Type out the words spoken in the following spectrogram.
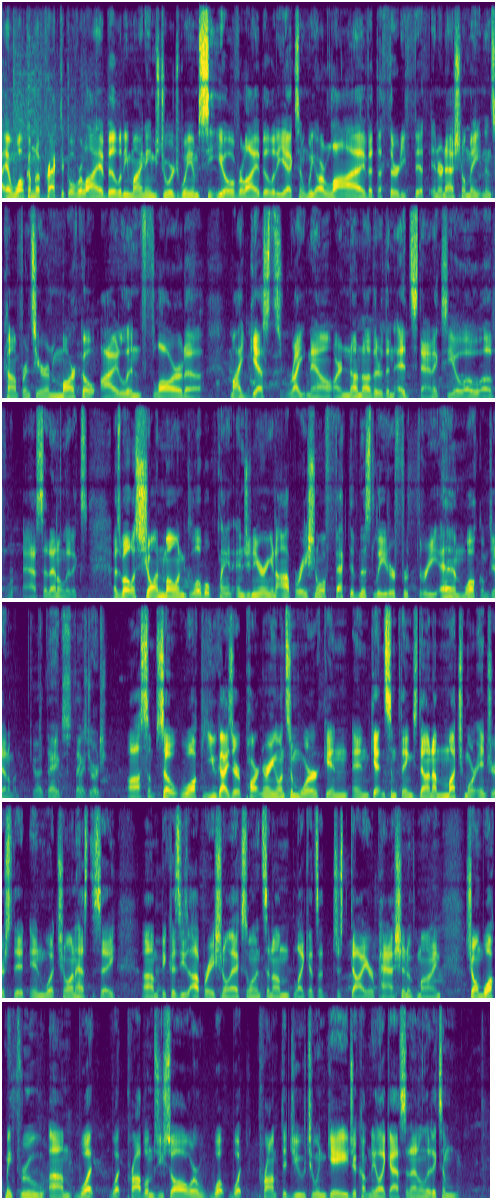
Hi, and welcome to Practical Reliability. My name is George Williams, CEO of Reliability X, and we are live at the 35th International Maintenance Conference here in Marco Island, Florida. My guests right now are none other than Ed Stanek, COO of Asset Analytix, as well as Sean Moen, Global Plant Engineering and Operational Effectiveness Leader for 3M. Welcome, gentlemen. Good, thanks. Thanks, Hi, George. George. Awesome. So, walk. You guys are partnering on some work and and getting some things done. I'm much more interested in what Sean has to say um, because he's operational excellence, and I'm like it's a just dire passion of mine. Sean, walk me through um, what what problems you saw, or what what prompted you to engage a company like Asset Analytix, and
